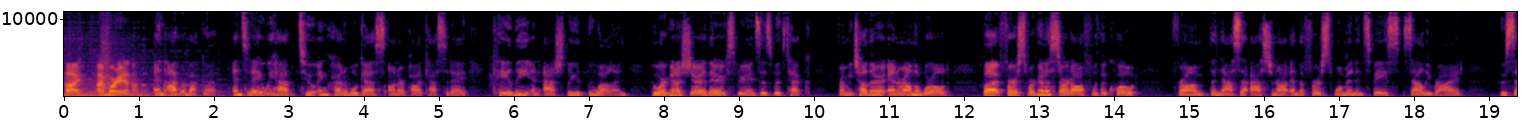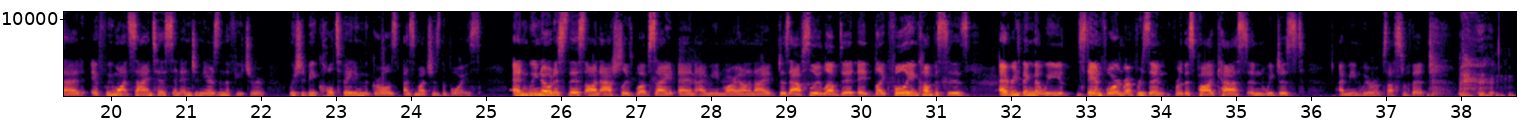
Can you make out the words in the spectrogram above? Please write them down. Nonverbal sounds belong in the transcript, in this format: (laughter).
Hi, I'm Mariana. And I'm Rebecca. And today we have two incredible guests on our podcast today Kaylee and Ashley Llewellyn, who are going to share their experiences with tech from each other and around the world. But first, we're going to start off with a quote from the NASA astronaut and the first woman in space, Sally Ride, who said, If we want scientists and engineers in the future, we should be cultivating the girls as much as the boys. And we noticed this on Ashley's website, and I mean, Mariana and I just absolutely loved it. It like fully encompasses everything that we stand for and represent for this podcast, and we just, I mean, we were obsessed with it. (laughs)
